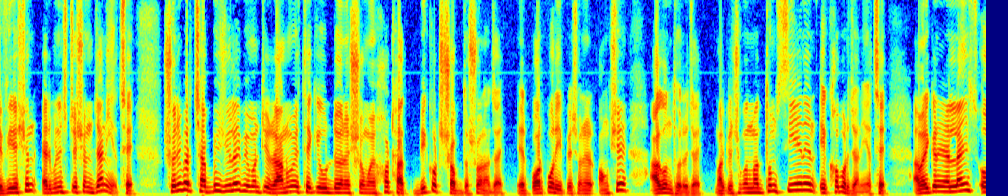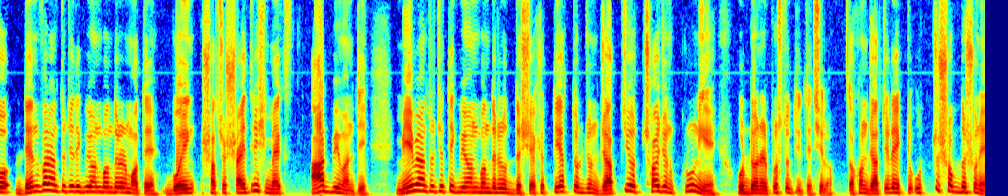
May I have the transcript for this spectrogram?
এভিয়েশন অ্যাডমিনিস্ট্রেশন জানিয়েছে, শনিবার ছাব্বিশ জুলাই বিমানটি রানওয়ে থেকে উড্ডয়নের সময় হঠাৎ বিকট শব্দ শোনা যায়। এর পরপরই পেছনের অংশে আগুন ধরে যায়। মার্কিন সংবাদ মাধ্যম সিএনএন এ খবর জানিয়েছে, আমেরিকান এয়ারলাইন্স ও ডেনভার আন্তর্জাতিক বিমানবন্দরের মতে, বোয়িং সাতশো ম্যাক্স আট বিমানটি মিয়ামি আন্তর্জাতিক বিমানবন্দরের উদ্দেশ্যে একশো তিয়াত্তর জন যাত্রী ও ছয়জন ক্রু নিয়ে উড্ডয়নের প্রস্তুতিতে ছিল। তখন যাত্রীরা একটু উচ্চ শব্দ শুনে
